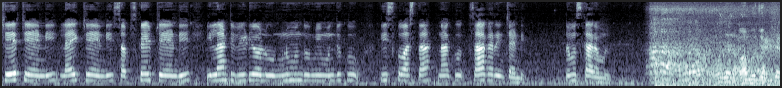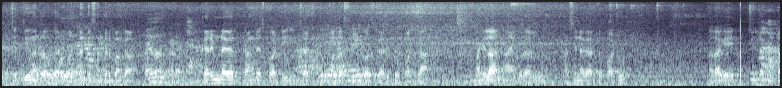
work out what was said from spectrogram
షేర్ చేయండి లైక్ చేయండి సబ్స్క్రైబ్ చేయండి. ఇలాంటి వీడియోలు మునుముందు మీ ముందుకు తీసుకువస్తా నాకు సహకరించండి. నమస్కారములు. బాబు జగజీవన్ రావు గారి వర్ధంతి సందర్భంగా కరీంనగర్ కాంగ్రెస్ పార్టీ ఇన్ఛార్జ్ కుర్మల్ల శ్రీనివాస్ గారితో పాటుగా మహిళా నాయకురాలు హసీనా గారితో పాటు అలాగే చింతకుంట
